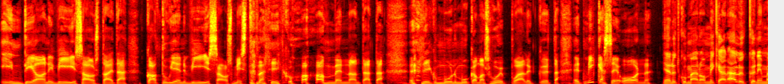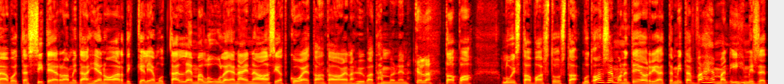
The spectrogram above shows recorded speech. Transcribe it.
intiaani viisaus tai tämä katujen viisaus, mistä mä niinku ammennan tätä niinku mun mukamas huippuälykkyyttä. Että mikä se on? Ja nyt kun mä en ole mikään älykkö, niin mä en voi tässä siteeraa mitään hienoa artikkelia, mutta tälleen mä luulen ja näin nämä asiat koetaan. Tämä on aina hyvä tämmöinen Kyllä. tapa luistaa vastuusta. Mutta on semmoinen teoria, että mitä vähemmän ihmiset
